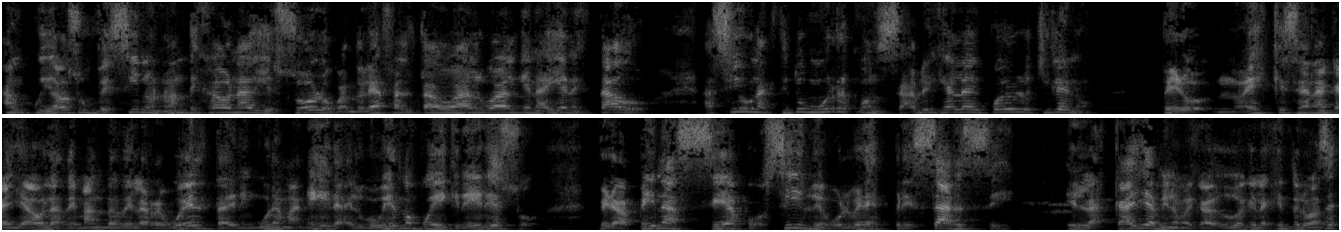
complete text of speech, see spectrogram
han cuidado a sus vecinos, no han dejado a nadie solo, cuando le ha faltado algo a alguien, ahí han estado. Ha sido una actitud muy responsable en general del pueblo chileno, pero no es que se han acallado las demandas de la revuelta de ninguna manera, el gobierno puede creer eso, pero apenas sea posible volver a expresarse en las calles, a mí no me cabe duda que la gente lo va a hacer,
